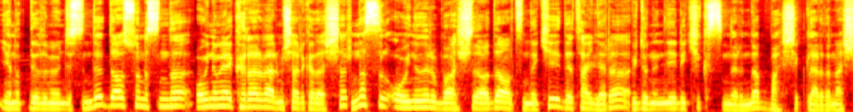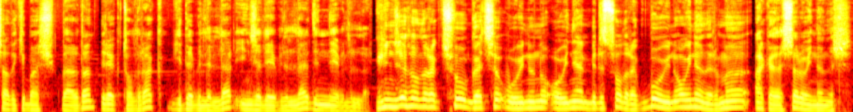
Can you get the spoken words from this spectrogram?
yanıtlayalım öncesinde. Daha sonrasında oynamaya karar vermiş arkadaşlar. Nasıl oynanır başlığı adı altındaki detaylara videonun ileriki kısımlarında başlıklardan aşağıdaki başlıklardan direkt olarak gidebilirler, inceleyebilirler, dinleyebilirler. Güncel olarak çoğu gacha oyununu oynayan birisi olarak bu oyun oynanır mı? Arkadaşlar oynanır.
